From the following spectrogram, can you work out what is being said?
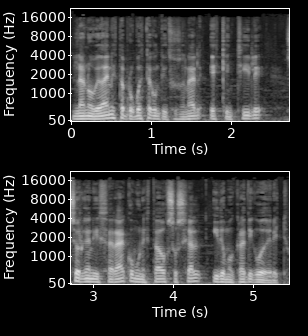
La novedad en esta propuesta constitucional es que en Chile se organizará como un Estado social y democrático de derecho.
